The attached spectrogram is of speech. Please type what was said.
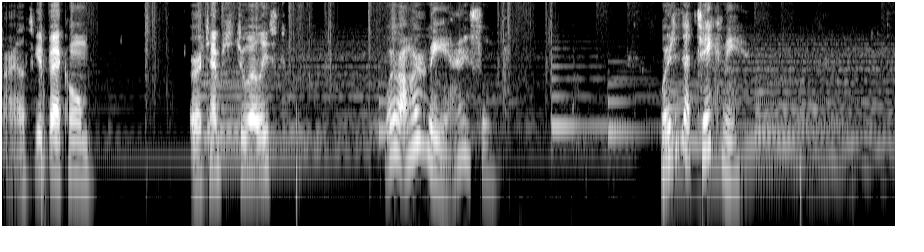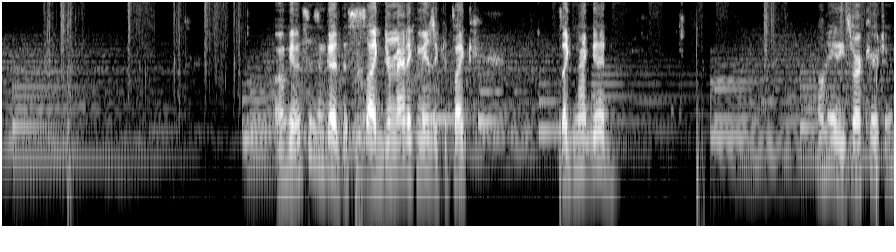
Alright, let's get back home. Or attempt to at least. Where are we, honestly? Where did that take me? Okay, this isn't good. This is like dramatic music. It's like... It's like not good. Oh hey, these are our characters.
